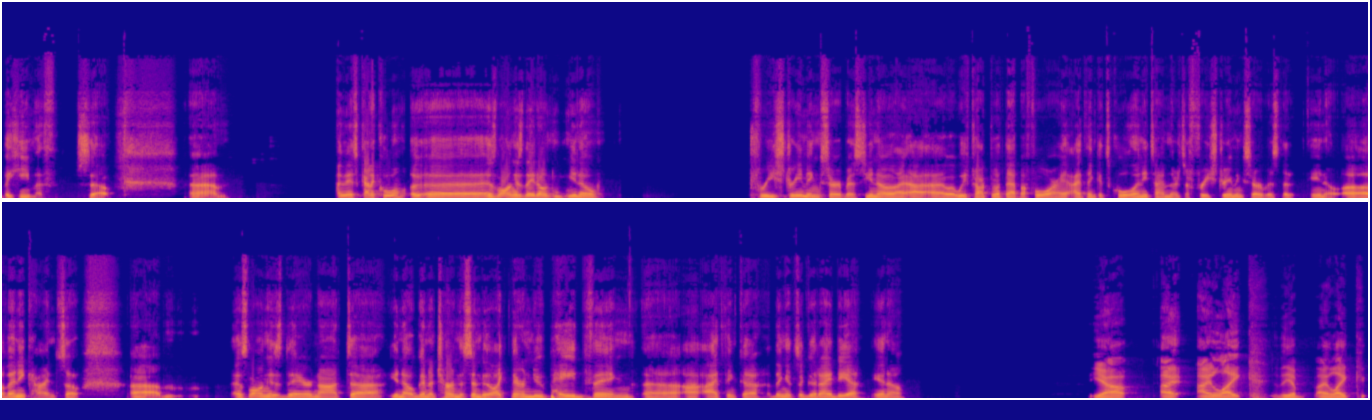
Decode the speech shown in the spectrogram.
behemoth. So, um, I mean, it's kind of cool uh, uh, as long as they don't, you know, free streaming service. You know, I, I, we've talked about that before. I, I, think it's cool anytime there's a free streaming service that you know of any kind. So, um, as long as they're not, uh, you know, going to turn this into like their new paid thing, uh, I, I, think uh, I think it's a good idea. You know. Yeah, I I like the I like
